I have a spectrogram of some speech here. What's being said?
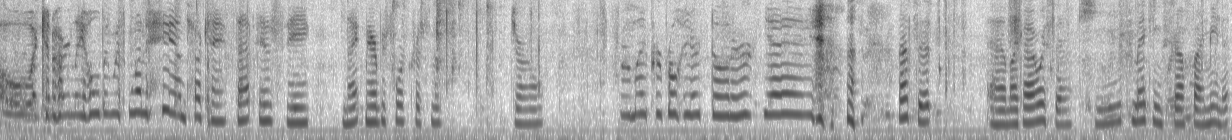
Oh, I can hardly hold it with one hand. Okay, that is the Nightmare Before Christmas journal for my purple haired daughter. Yay! That's it. And like I always say, keep making stuff. I mean it.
